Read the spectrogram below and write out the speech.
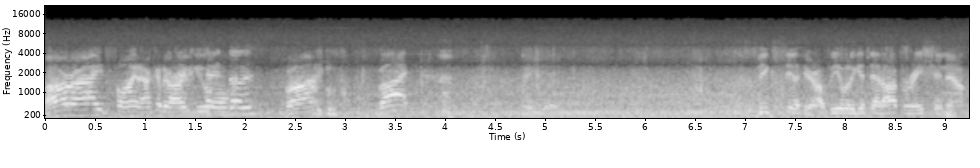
All right, fine, I could argue. Ten dollars. Fine. right. Big seal here. I'll be able to get that operation out.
